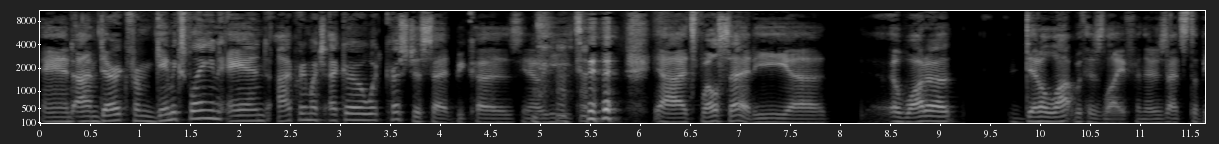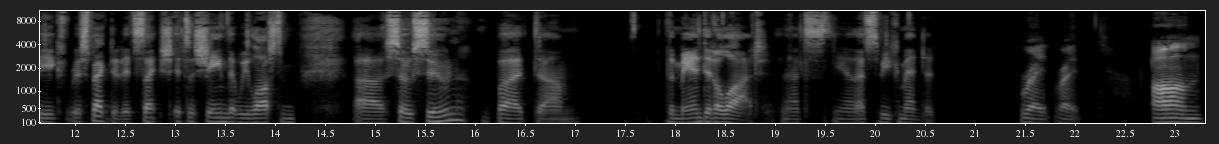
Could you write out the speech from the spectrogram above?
And I'm Derrick from GameXplain, and I pretty much echo what Chris just said because, you know, he, yeah, it's well said. He, uh, Iwata did a lot with his life, and there's, that's to be respected. It's, it's a shame that we lost him, uh, so soon, but, um, the man did a lot, and that's, you know, that's to be commended. Right, right. Um,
